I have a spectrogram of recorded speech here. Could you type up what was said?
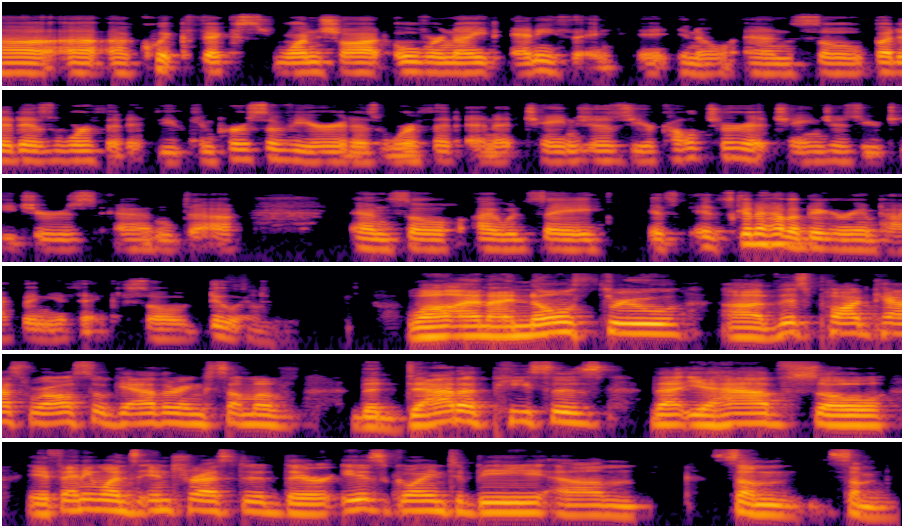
a, a, quick fix one shot overnight anything eh, you know and so but it is worth it if you can persevere it is worth it and it changes your culture it changes your teachers and uh, and so I would say it's it's going to have a bigger impact than you think. So do it. Well, and I know through uh, this podcast, we're also gathering some of the data pieces that you have. So if anyone's interested, there is going to be um, some some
